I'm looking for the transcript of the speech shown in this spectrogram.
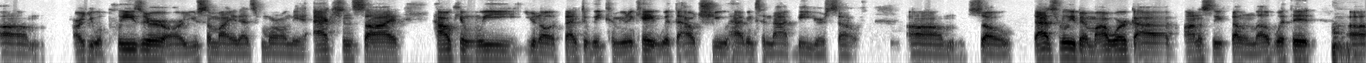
Um, are you a pleaser? Are you somebody that's more on the action side? How can we you know effectively communicate without you having to not be yourself? Um, so that's really been my work. I honestly fell in love with it uh,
